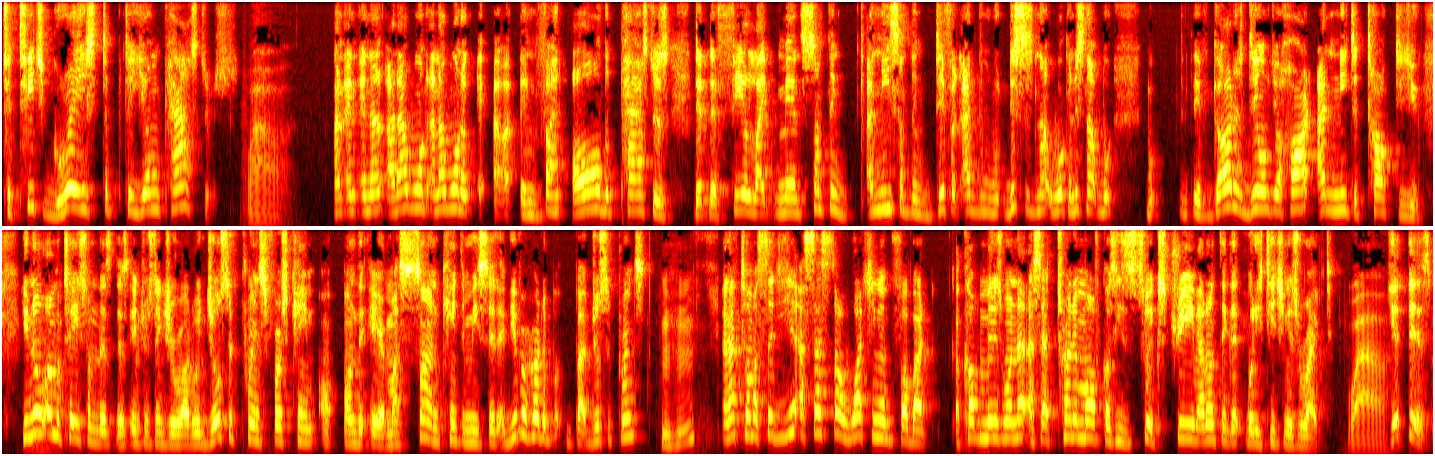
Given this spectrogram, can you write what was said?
to teach grace to, to young pastors. Wow. And, and, and, I, and I want and I want to uh, invite all the pastors that, that feel like man something I need something different. I, this is not working. This is not if God is dealing with your heart. I need to talk to you. You know I'm gonna tell you something that's, that's interesting, Gerard. When Joseph Prince first came on, on the air, my son came to me and said, "Have you ever heard about, about Joseph Prince?" Mm-hmm. And I told him I said, "Yeah." I said, I started watching him for about a couple minutes one night. I said, "Turn him off because he's too extreme. I don't think that what he's teaching is right." Wow. Get this.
